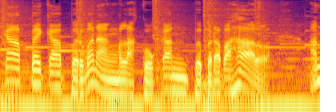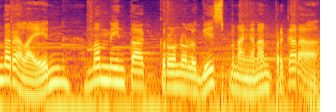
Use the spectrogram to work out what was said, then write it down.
KPK berwenang melakukan beberapa hal, antara lain meminta kronologis penanganan perkara,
